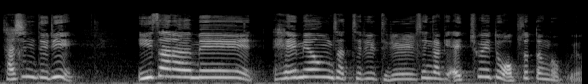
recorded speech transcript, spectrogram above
자신들이 이 사람의 해명 자체를 들을 생각이 애초에도 없었던 거고요.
